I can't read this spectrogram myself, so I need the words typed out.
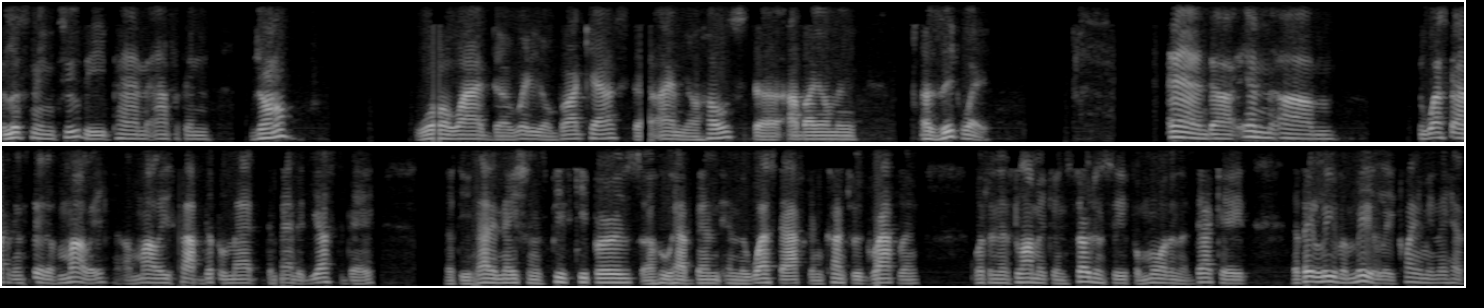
You're listening to the Pan-African Journal worldwide uh, radio broadcast. Uh, I am your host, uh, Abayomi Azikiwe. And uh, in um, the West African state of Mali, uh, Mali's top diplomat demanded yesterday that the United Nations peacekeepers uh, who have been in the West African country grappling with an Islamic insurgency for more than a decade, that they leave immediately, claiming they have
